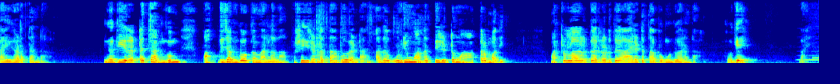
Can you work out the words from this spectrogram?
കൈകടത്തണ്ട. നിങ്ങൾക്ക് ഇരട്ട ചങ്കും പത്ത് ചങ്കും ഒക്കെ നല്ലതാണ് പക്ഷെ ഇരട്ടത്താപ്പ് വേണ്ട. അത് ഒരു മതത്തിലിട്ട് മാത്രം മതി. മറ്റുള്ള ആൾക്കാരുടെ അടുത്ത് ആ ഇരട്ടത്താപ്പം കൊണ്ടുവരണ്ട. Okay, bye.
